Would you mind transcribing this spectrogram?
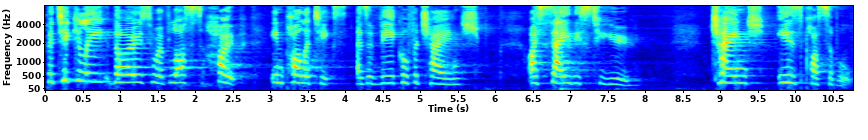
particularly those who have lost hope in politics as a vehicle for change, I say this to you. Change is possible.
